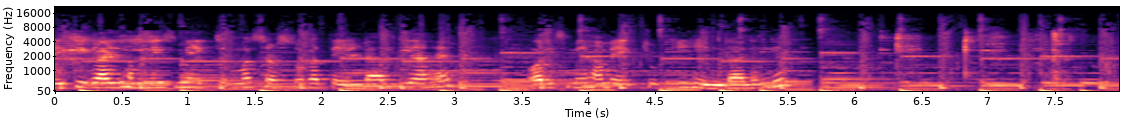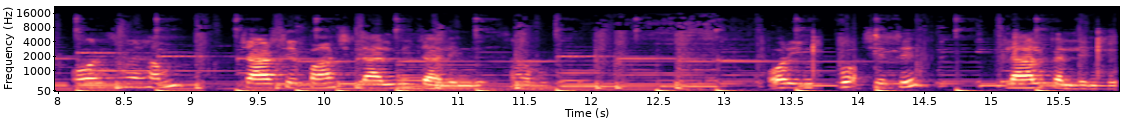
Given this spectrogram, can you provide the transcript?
देखिए गाइस हमने इसमें एक चम्मच सरसों का तेल डाल दिया है और इसमें हम एक चुटकी हींग डालेंगे। और इसमें हम चार से पाँच लाल मिर्च डालेंगे, साबुत। और इनको अच्छे से लाल कर लेंगे।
